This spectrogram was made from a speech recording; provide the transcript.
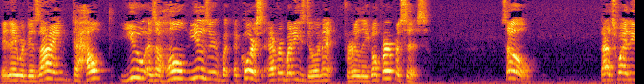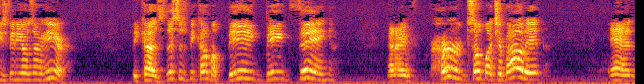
They were designed to help you as a home user, but of course, everybody's doing it for legal purposes. So, that's why these videos are here. Because this has become a big, big thing, and I've heard so much about it, and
